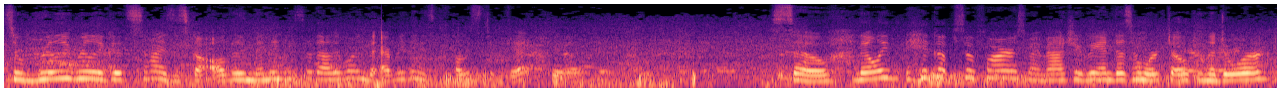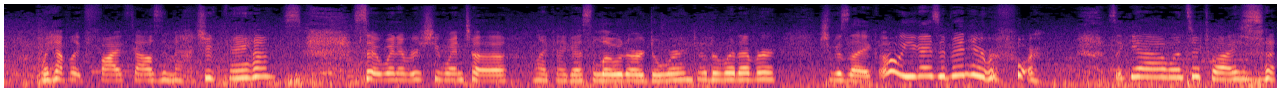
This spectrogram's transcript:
It's a really, really good size. It's got all the amenities of the other one, but everything is close to get to. So the only hiccup so far is my magic band doesn't work to open the door. We have like 5,000 magic bands. So whenever she went to like, I guess load our door into it or whatever, she was like, oh, you guys have been here before. It's like, yeah, once or twice.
